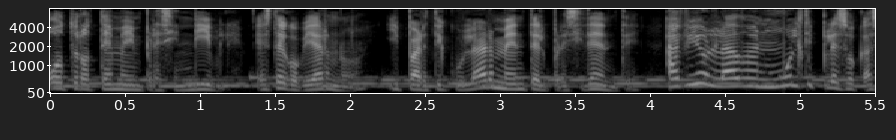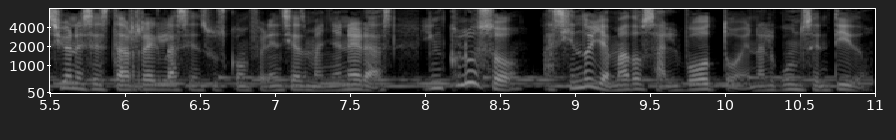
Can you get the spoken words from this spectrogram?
otro tema imprescindible. Este gobierno, y particularmente el presidente, ha violado en múltiples ocasiones estas reglas en sus conferencias mañaneras incluso haciendo llamados al voto en algún sentido.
